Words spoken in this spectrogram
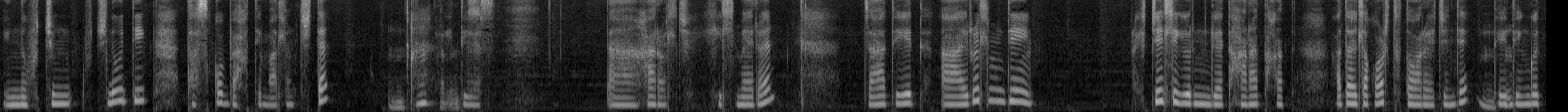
энэ өвчин өвчнүүдийг тасахгүй байх тийм боломжтой. Тэгээс харуулж хэлмээр байна. За тэгээд эрүүл мэндийн хичээлийг ер нь ингээд хараад хахад одоо ойлог 3 дахь дугаар яж дээ. Тэгээд ингээд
